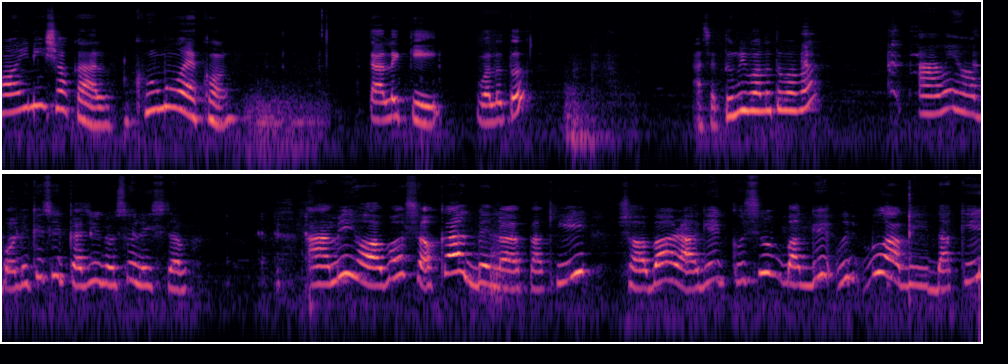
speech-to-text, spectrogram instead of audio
হয়নি সকাল ঘুমো এখন। তাহলে কি বলো তো? আচ্ছা তুমি বলো তো বাবা। আমি হব লিখেছি কাজী নজরুল ইসলাম। আমি হব সকালবেলার পাখি সবার আগে কুসুম বাগে উঠবো আমি ডাকি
